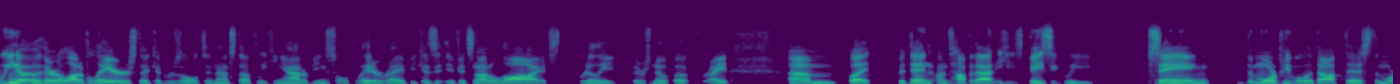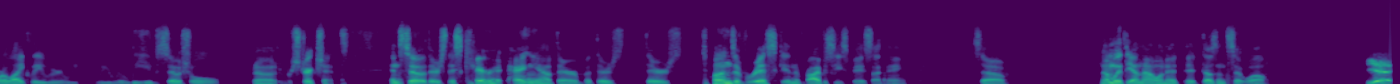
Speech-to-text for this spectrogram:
we know there are a lot of layers that could result in that stuff leaking out or being sold later, right? Because if it's not a law, it's really there's no hook, right? Um, but but then on top of that, he's basically saying the more people adopt this, the more likely we, we relieve social uh, restrictions. And so there's this carrot hanging out there, but there's there's tons of risk in the privacy space. I think. So I'm with you on that one. It it doesn't sit well. Yeah.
